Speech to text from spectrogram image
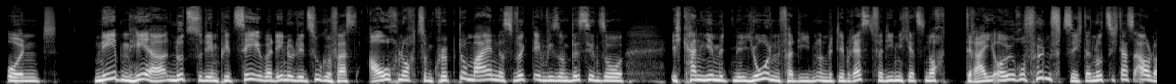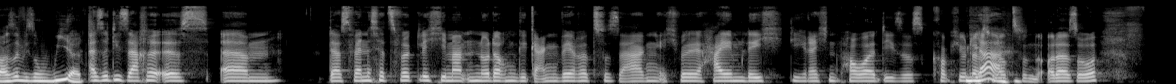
und nebenher nutzt du den PC, über den du den Zugriff hast, auch noch zum Crypto-Minen. Das wirkt irgendwie so ein bisschen so, ich kann hier mit Millionen verdienen und mit dem Rest verdiene ich jetzt noch 3,50 Euro. Dann nutze ich das auch noch. Das ist irgendwie so weird. Also die Sache ist, ähm, dass wenn es jetzt wirklich jemandem nur darum gegangen wäre zu sagen, ich will heimlich die Rechenpower dieses Computers ja. nutzen oder so,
